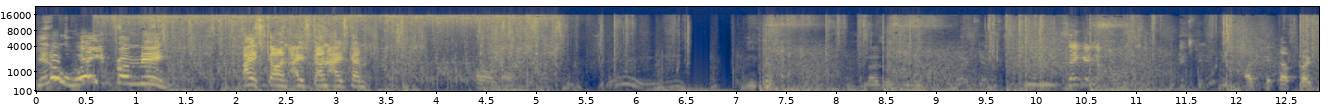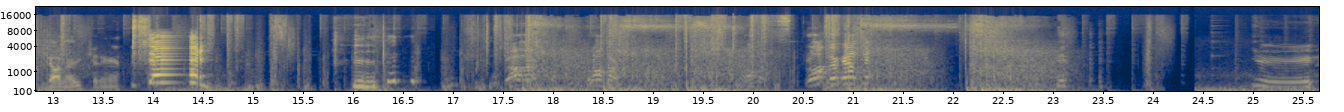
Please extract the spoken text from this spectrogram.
Get away from me! Ice gun, ice gun, ice gun. Oh my god. Nice of you. Oh my god. Second. I picked up the gun. Are you kidding me? Dead! Brother. Brother. Brother. Brother, help me. Yeah.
